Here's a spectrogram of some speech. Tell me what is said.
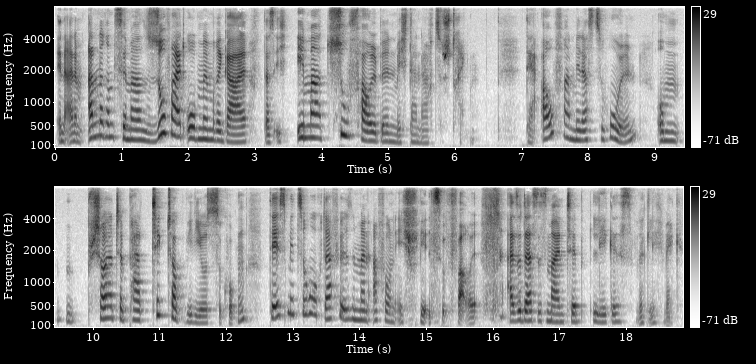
in einem anderen Zimmer so weit oben im Regal, dass ich immer zu faul bin, mich danach zu strecken. Der Aufwand, mir das zu holen, um bescheuerte paar TikTok-Videos zu gucken, der ist mir zu hoch. Dafür sind mein Affe und ich viel zu faul. Also das ist mein Tipp, leg es wirklich weg.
